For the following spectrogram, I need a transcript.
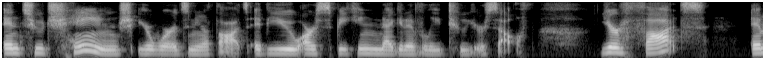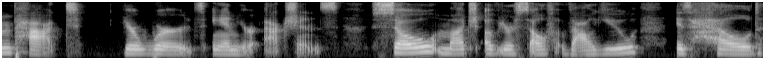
and to change your words and your thoughts if you are speaking negatively to yourself. Your thoughts impact your words and your actions so much of your self value is held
